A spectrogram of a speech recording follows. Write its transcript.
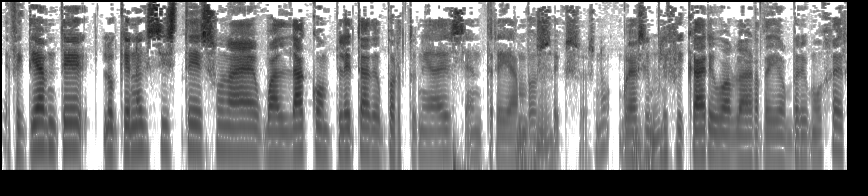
efectivamente lo que no existe es una igualdad completa de oportunidades entre ambos sexos. ¿no? Voy a simplificar y voy a hablar de hombre y mujer.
